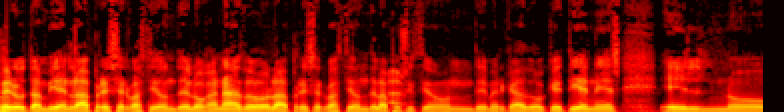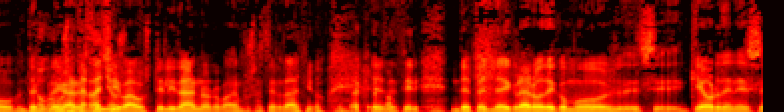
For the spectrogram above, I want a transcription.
pero también la preservación de lo ganado, la preservación de la posición de mercado que tienes, el no desplegar excesiva hostilidad, no nos vamos a hacer daño. es decir, depende, claro, de cómo, qué órdenes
